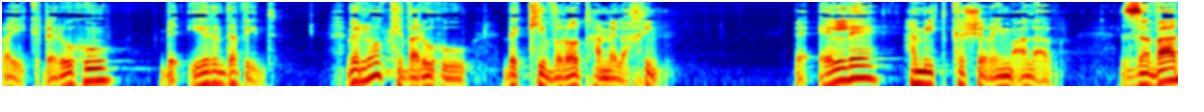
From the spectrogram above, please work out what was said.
ויקברוהו בעיר דוד, ולא קברוהו בקברות המלכים. ואלה המתקשרים עליו, זבד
